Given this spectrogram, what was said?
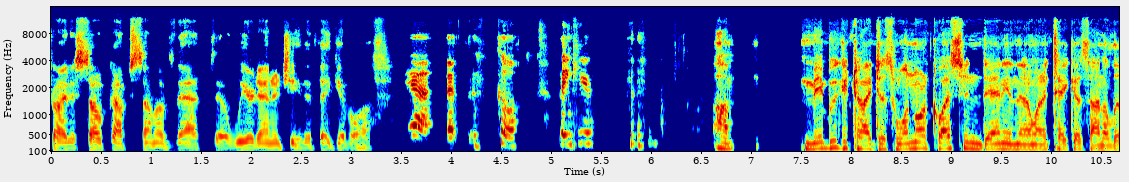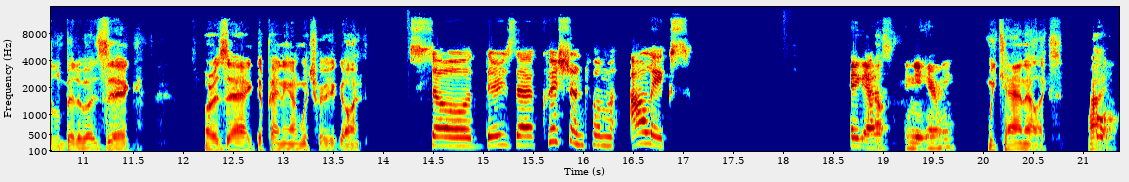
try to soak up some of that uh, weird energy that they give off. Yeah, cool. Thank you. um, maybe we could try just one more question, Danny, and then I want to take us on a little bit of a zig or a zag, depending on which way you're going. So there's a question from Alex. Hey guys, can you hear me? We can, Alex. Cool.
